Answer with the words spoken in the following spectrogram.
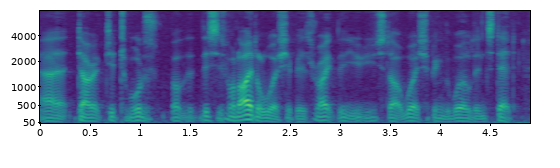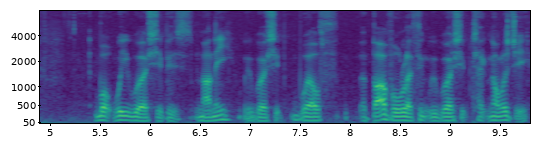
uh, directed towards, well, this is what idol worship is, right? That you, you start worshipping the world instead. What we worship is money. We worship wealth. Above all, I think we worship technology.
